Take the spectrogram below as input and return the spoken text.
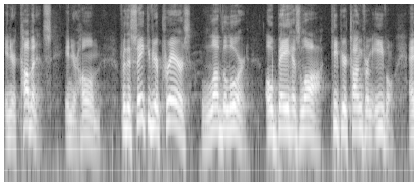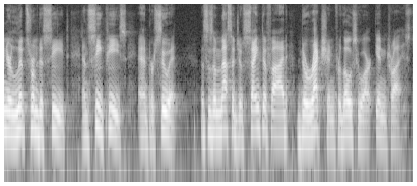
in your covenants, in your home. For the sake of your prayers, love the Lord, obey his law, keep your tongue from evil and your lips from deceit, and seek peace and pursue it. This is a message of sanctified direction for those who are in Christ.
